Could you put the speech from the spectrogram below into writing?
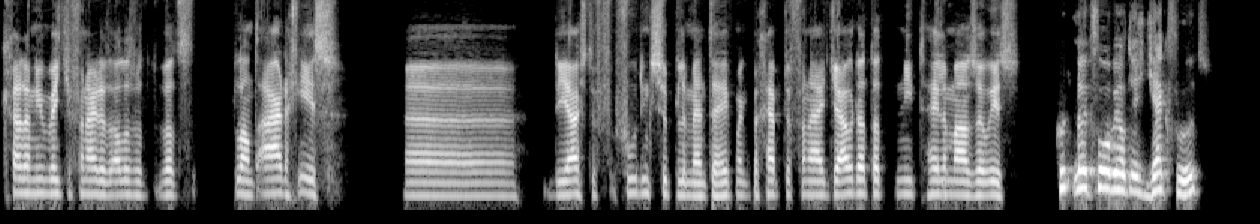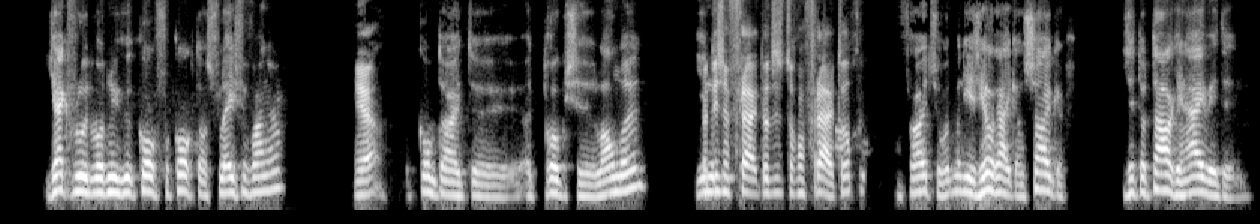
Ik ga er nu een beetje vanuit dat alles wat, wat plantaardig is, uh, de juiste voedingssupplementen heeft. Maar ik begrijp er vanuit jou dat dat niet helemaal zo is. Goed, leuk voorbeeld is jackfruit. Jackfruit wordt nu gekocht, verkocht als vleesvervanger. Ja. Het komt uit, uh, uit tropische landen. dat is, een fruit, dat is toch een fruit, toch? Een fruitsoort, maar die is heel rijk aan suiker. Er zit totaal geen eiwit in.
